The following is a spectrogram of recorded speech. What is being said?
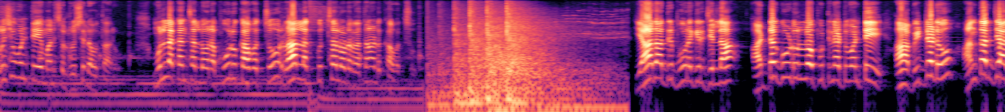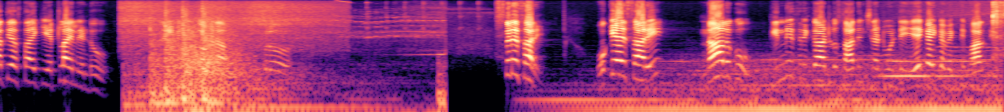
కృషి ఉంటే మనుషులు ఋషులు అవుతారు ముళ్ళ కంచంలోన పూలు కావచ్చు రాళ్ళ కుచ్చలోన రతనాలు కావచ్చు. యాదాద్రి భువనగిరి జిల్లా అడ్డగూడుల్లో పుట్టినటువంటి ఆ బిడ్డడు అంతర్జాతీయ స్థాయికి ఎట్లా వెళ్ళిండు? సారి. ఒకటేసారి ఒకేసారి నాలుగు గిన్నీస్ రికార్డులు సాధించినటువంటి ఏకైక వ్యక్తి భారతీయుడు.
